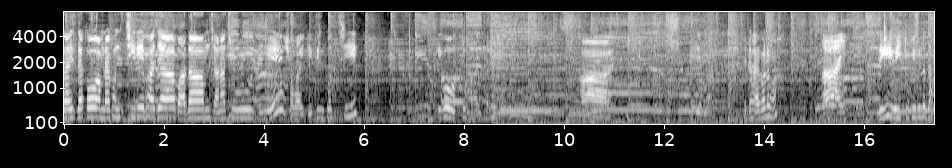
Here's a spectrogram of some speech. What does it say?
গাইজ দেখো আমরা এখন চিড়ে ভাজা বাদাম চানাচুর দিয়ে সবাই টিফিন করছি। কি গো হাই। একটু হাই বলো মা। হাই। দেখি ওই টুপিগুলো দাও।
